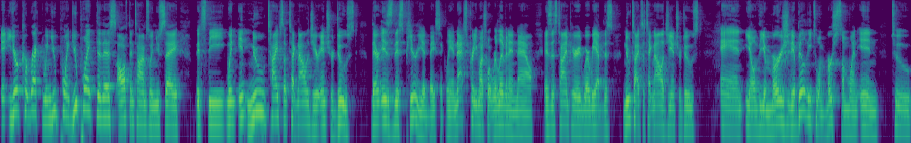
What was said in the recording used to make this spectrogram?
it, you're correct when you point you point to this oftentimes when you say it's the when in, new types of technology are introduced there is this period basically and that's pretty much what we're living in now is this time period where we have this new types of technology introduced and you know the immersion the ability to immerse someone in to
